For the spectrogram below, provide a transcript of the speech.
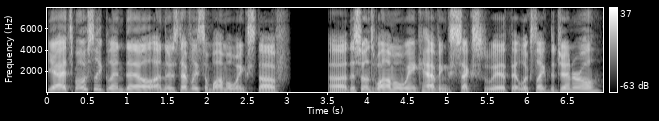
Yeah, it's mostly Glendale, and there's definitely some Wammawink stuff. Uh, this one's Wammawink having sex with. It looks like the general.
